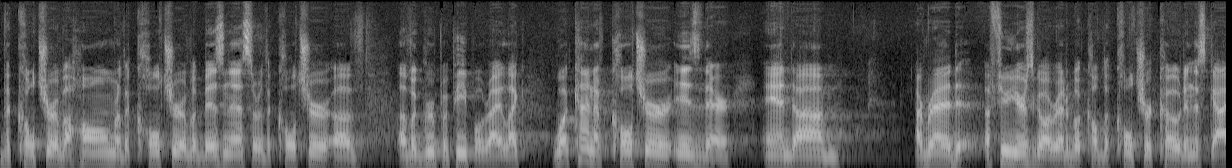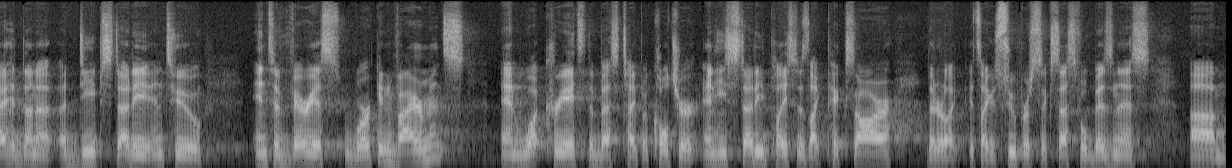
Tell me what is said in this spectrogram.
the culture of a home or the culture of a business or the culture of, of a group of people, right? Like, what kind of culture is there? And um, I read a few years ago, I read a book called The Culture Code, and this guy had done a, a deep study into, into various work environments and what creates the best type of culture. And he studied places like Pixar that are like, it's like a super successful business. Um,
